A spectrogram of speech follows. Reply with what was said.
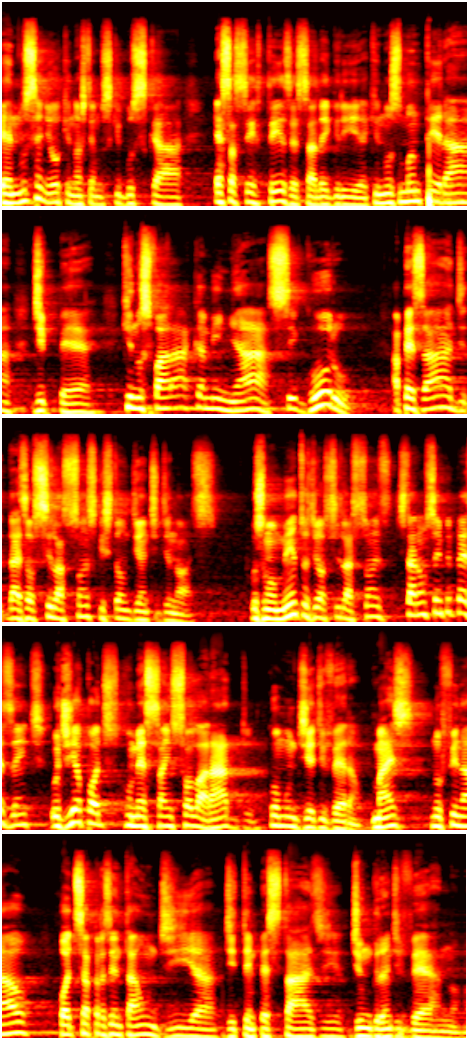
É no Senhor que nós temos que buscar essa certeza, essa alegria que nos manterá de pé, que nos fará caminhar seguro, apesar de, das oscilações que estão diante de nós. Os momentos de oscilações estarão sempre presentes. O dia pode começar ensolarado, como um dia de verão, mas no final pode se apresentar um dia de tempestade, de um grande inverno.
